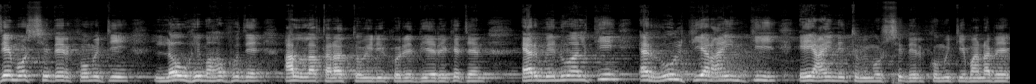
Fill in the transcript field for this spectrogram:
যে মসজিদের কমিটি লৌহি মাহফুজে আল্লাহ তারা তৈরি করে দিয়ে রেখেছেন। এর ম্যানুয়াল কি? এর রুল কি? আর আইন কি? এই আইনে তুমি মসজিদের কমিটি বানাবে।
